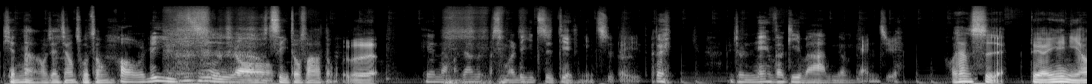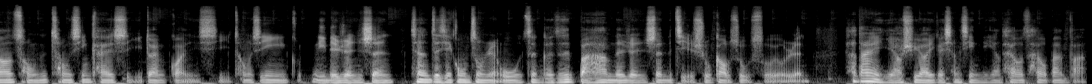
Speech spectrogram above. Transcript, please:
天哪，我在讲错这种，好励志哦！自己都发抖了。天哪，好像是什么励志电影之类的。对，就 Never Give Up 那种感觉。好像是哎、对啊，因为你要重重新开始一段关系，重新你的人生，像这些公众人物，整个就是把他们的人生的结束告诉所有人。他当然也要需要一个相信力量，他有才有办法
